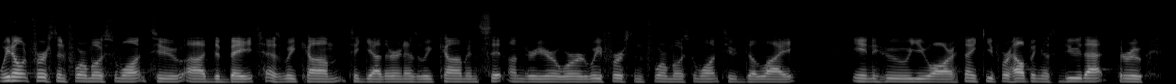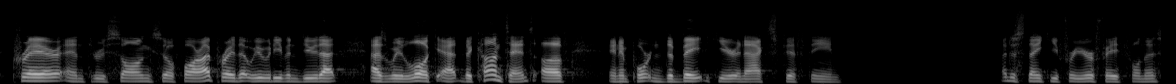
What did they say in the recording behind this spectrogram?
we don't first and foremost want to uh, debate as we come together and as we come and sit under your word. We first and foremost want to delight in who you are. Thank you for helping us do that through prayer and through song so far. I pray that we would even do that as we look at the content of an important debate here in Acts 15. I just thank you for your faithfulness.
